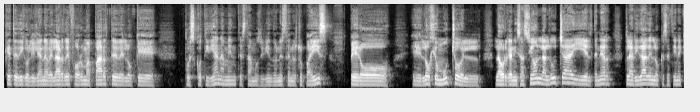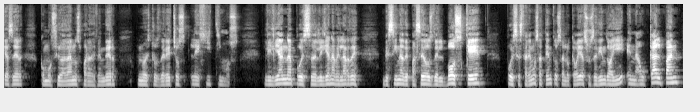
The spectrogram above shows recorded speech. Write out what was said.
qué te digo, Liliana Velarde forma parte de lo que pues cotidianamente estamos viviendo en este nuestro país, pero elogio mucho la organización, la lucha y el tener claridad en lo que se tiene que hacer como ciudadanos para defender nuestros derechos legítimos. Liliana, pues eh, Liliana Velarde, vecina de Paseos del Bosque, pues estaremos atentos a lo que vaya sucediendo ahí en Aucalpan,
